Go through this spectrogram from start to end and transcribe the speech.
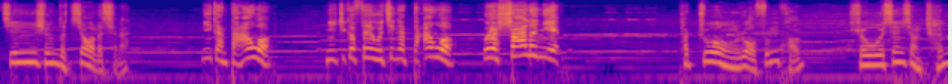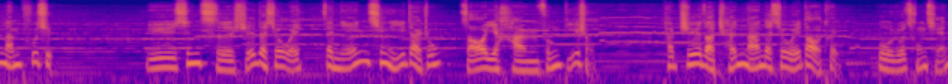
尖声的叫了起来：“你敢打我！你这个废物竟敢打我！我要杀了你！”她状若疯狂，首先向陈南扑去。雨欣此时的修为，在年轻一代中早已罕逢敌手。他知道陈南的修为倒退，不如从前，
